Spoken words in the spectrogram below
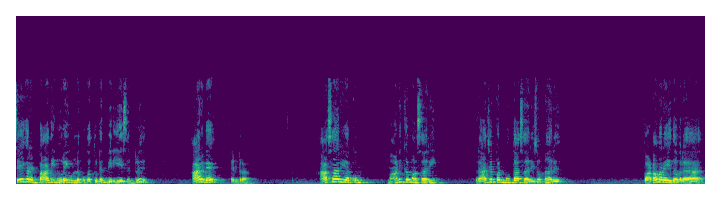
சேகரன் பாதி நுரை உள்ள முகத்துடன் வெளியே சென்று ஆர்வே என்றான். ஆசாரியாக்கும் மாணிக்கம் ஆசாரி ராஜப்பன் மூத்தாசாரி சொன்னாரு. படம் வரையுதவரா?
